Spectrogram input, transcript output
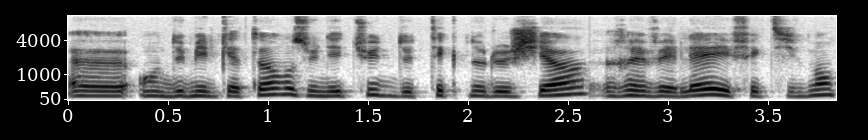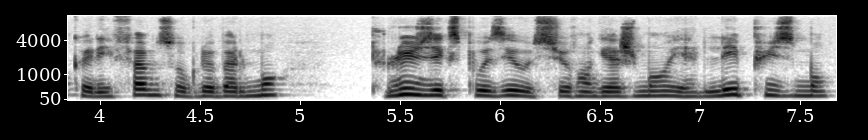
en 2014, une étude de Technologia révélait effectivement que les femmes sont globalement plus exposées au surengagement et à l'épuisement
